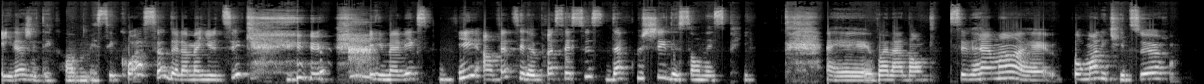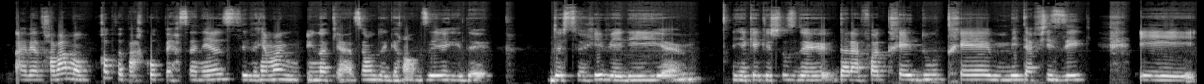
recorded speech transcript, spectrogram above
Et là, j'étais comme, mais c'est quoi ça, de la maïeutique? et il m'avait expliqué, en fait, c'est le processus d'accoucher de son esprit. Euh, voilà, donc c'est vraiment, euh, pour moi, l'écriture, à travers mon propre parcours personnel, c'est vraiment une, occasion de grandir et de, de se révéler. Euh, il y a quelque chose de d'à la fois très doux, très métaphysique. Et,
